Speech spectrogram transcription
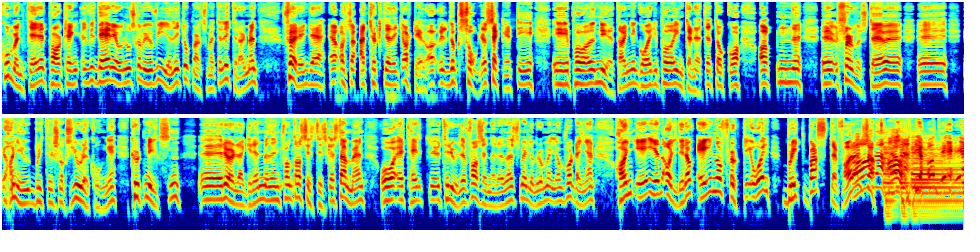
kommentere et par ting. Det her er jo, nå skal vi jo vie litt oppmerksomhet til lytterne, men før enn det eh, altså, Jeg syns det er litt artig. Dere så det sikkert i, i, på nyhetene i går på internettet, dere at den eh, selveste eh, Han er jo blitt en slags julekonge. Kurt Nilsen, eh, rørleggeren med den fantastiske stemmen og et helt utrolig fascinerende mellomrom mellom fortennene. Han er i en alder av 41 år blitt bestefar, Ja, altså! Ja, det er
